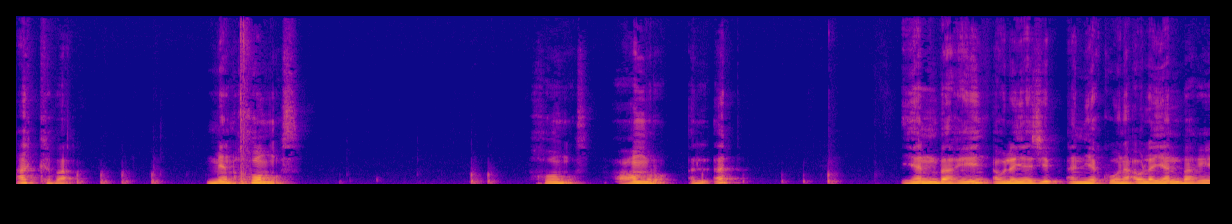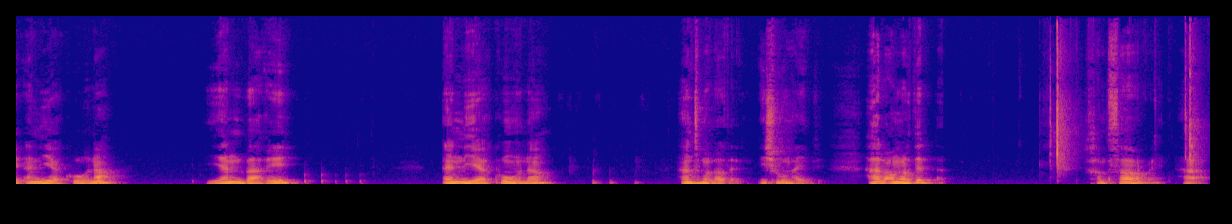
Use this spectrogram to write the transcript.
أكبر من خمس خمس عمر الأب ينبغي أو لا يجب أن يكون أو لا ينبغي أن يكون ينبغي أن يكون هانتم الأرض يشوفوا معايا ها العمر ديال خمسة وأربعين. ها.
